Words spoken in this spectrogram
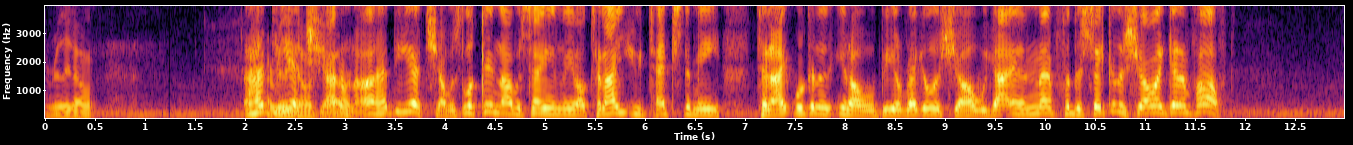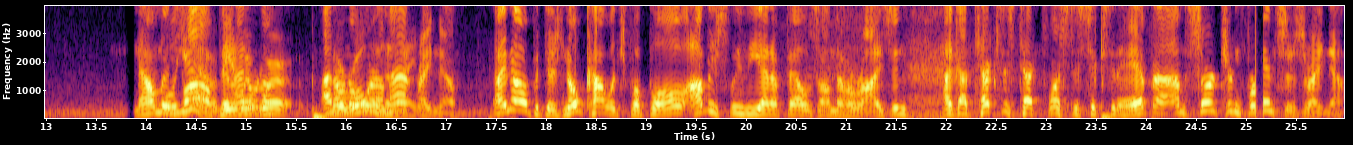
I really don't. I had I the really don't, itch. I don't know. I had the itch. I was looking. I was saying, you know, tonight you texted me. Tonight we're gonna, you know, be a regular show. We got, and for the sake of the show, I get involved. Now I'm Well, yeah, involved, I mean, and I don't know. I don't know where I'm rolling at right now. I know, but there's no college football. Obviously, the NFL's on the horizon. I got Texas Tech plus the six and a half. I'm searching for answers right now.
